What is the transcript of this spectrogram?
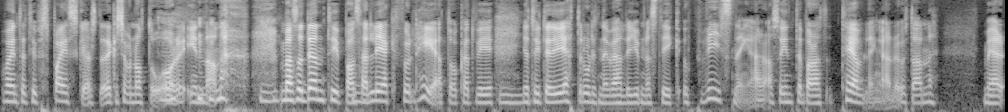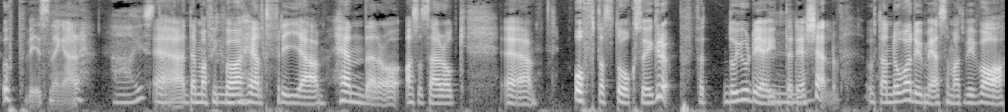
var inte typ Spice Girls, det kanske var något år innan. Men alltså den typen av så här lekfullhet och att vi, jag tyckte det var jätteroligt när vi hade gymnastikuppvisningar, alltså inte bara tävlingar utan mer uppvisningar. Det. Eh, där man fick vara helt fria händer och alltså så här och eh, oftast då också i grupp, för då gjorde jag ju inte det själv, utan då var det ju mer som att vi var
